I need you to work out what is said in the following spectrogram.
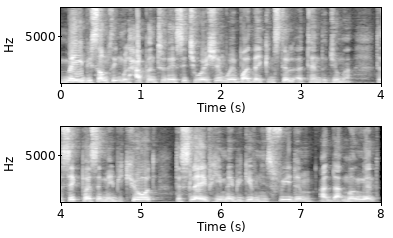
maybe something will happen to their situation whereby they can still attend the Jummah. The sick person may be cured, the slave, he may be given his freedom at that moment,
